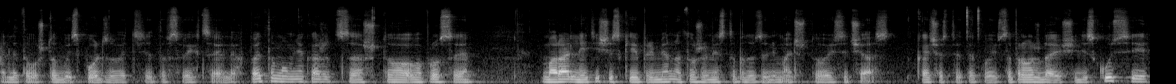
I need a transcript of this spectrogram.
для того, чтобы использовать это в своих целях. Поэтому мне кажется, что вопросы морально-этические примерно то же место будут занимать, что и сейчас. В качестве такой сопровождающей дискуссии,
